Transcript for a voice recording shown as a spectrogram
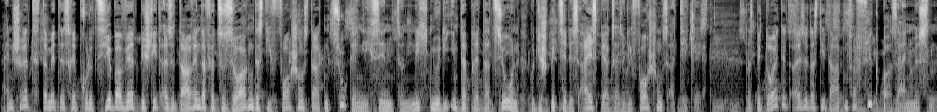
Ein Schritt, damit es reproduzierbar wird, besteht also darin, dafür zu sorgen, dass die Forschungsdaten zugänglich sind und nicht nur die Interpretation und die Spitze des Eisbergs, also die Forschungsartikel. Das bedeutet also, dass die Daten verfügbar sein müssen.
